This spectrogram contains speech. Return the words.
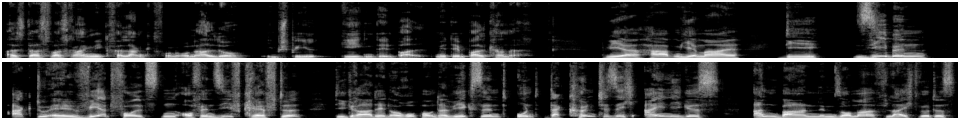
als das, was Rangnick verlangt von Ronaldo im Spiel gegen den Ball. Mit dem Ball kann er. Wir haben hier mal die sieben aktuell wertvollsten Offensivkräfte, die gerade in Europa unterwegs sind. Und da könnte sich einiges anbahnen im Sommer. Vielleicht wird es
